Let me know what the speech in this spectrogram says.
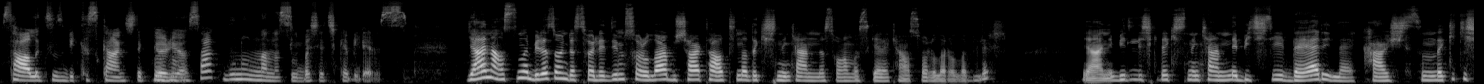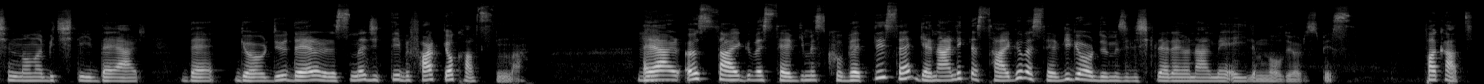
sağlıksız bir kıskançlık görüyorsak Hı-hı. bununla nasıl başa çıkabiliriz? Yani aslında biraz önce söylediğim sorular bu şart altında da kişinin kendine sorması gereken sorular olabilir. Yani bir ilişkide kişinin kendine biçtiği değer ile karşısındaki kişinin ona biçtiği değer ve gördüğü değer arasında ciddi bir fark yok aslında. Eğer öz saygı ve sevgimiz kuvvetliyse genellikle saygı ve sevgi gördüğümüz ilişkilere yönelmeye eğilimli oluyoruz biz. Fakat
